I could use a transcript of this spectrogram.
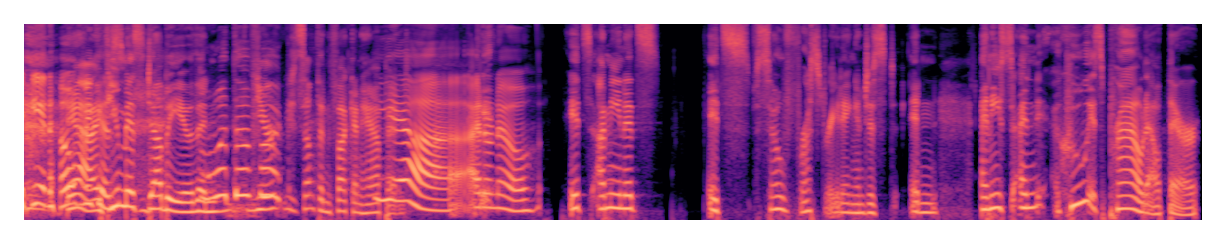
you know. yeah. If you miss W, then What the fuck? something fucking happened. Yeah, I don't know. it's i mean it's it's so frustrating and just and and he's and who is proud out there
